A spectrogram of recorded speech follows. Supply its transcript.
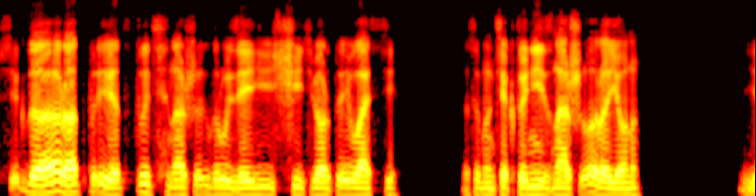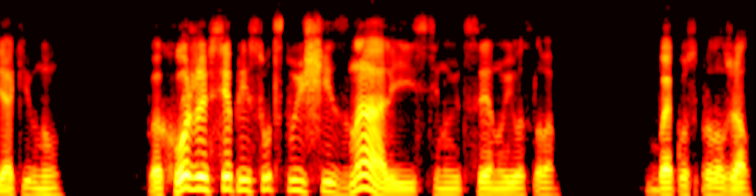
Всегда рад приветствовать наших друзей из четвертой власти, особенно те, кто не из нашего района. Я кивнул. Похоже, все присутствующие знали истинную цену его словам. Бекус продолжал.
